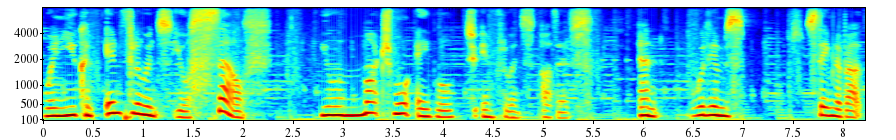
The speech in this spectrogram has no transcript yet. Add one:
when you can influence yourself, you're much more able to influence others. And William's statement about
